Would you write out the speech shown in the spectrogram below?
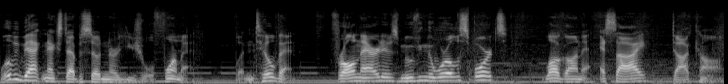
We'll be back next episode in our usual format. But until then, for all narratives moving the world of sports, log on to SI.com.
